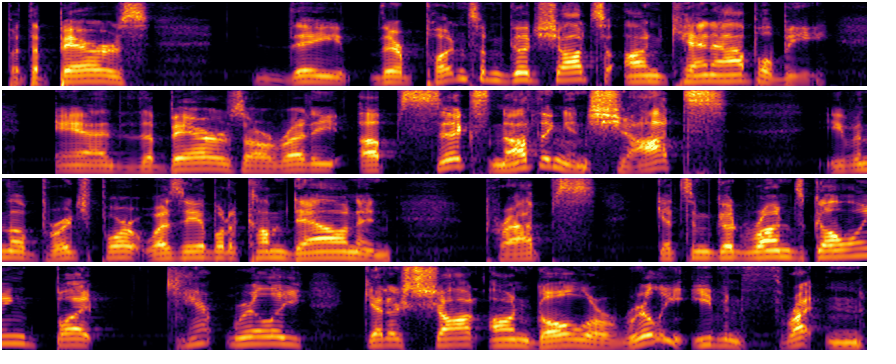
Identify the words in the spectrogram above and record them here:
But the Bears, they they're putting some good shots on Ken Appleby, and the Bears are already up six nothing in shots. Even though Bridgeport was able to come down and perhaps get some good runs going, but can't really get a shot on goal or really even threaten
